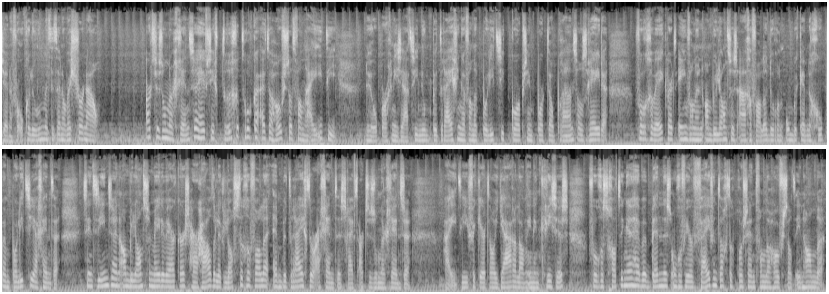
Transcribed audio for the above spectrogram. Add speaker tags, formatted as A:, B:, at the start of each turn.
A: Jennifer Okkeloen met het NOS Journaal. Artsen zonder Grenzen heeft zich teruggetrokken uit de hoofdstad van Haiti. De hulporganisatie noemt bedreigingen van het politiekorps in Port-au-Prince als reden. Vorige week werd een van hun ambulances aangevallen door een onbekende groep en politieagenten. Sindsdien zijn ambulancemedewerkers herhaaldelijk lastiggevallen en bedreigd door agenten, schrijft Artsen zonder Grenzen. Haiti verkeert al jarenlang in een crisis. Volgens schattingen hebben bendes ongeveer 85% van de hoofdstad in handen.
